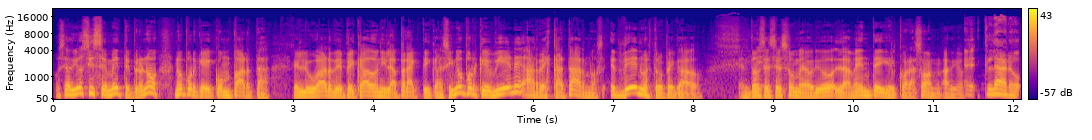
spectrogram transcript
O sea, Dios sí se mete, pero no, no porque comparta el lugar de pecado ni la práctica, sino porque viene a rescatarnos de nuestro pecado. Entonces eso me abrió la mente y el corazón a Dios. Eh, claro,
